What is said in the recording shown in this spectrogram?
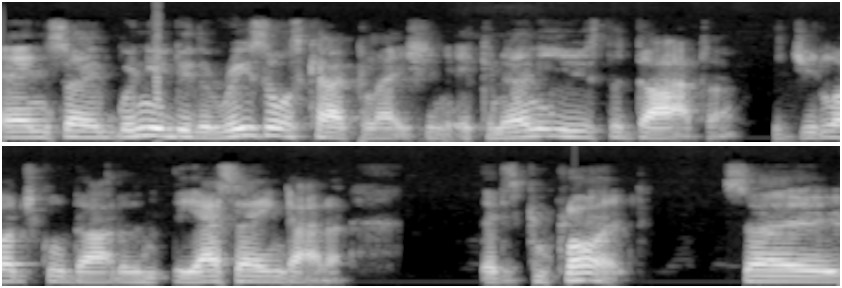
And so when you do the resource calculation, it can only use the data, the geological data, the assaying data that is compliant. So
